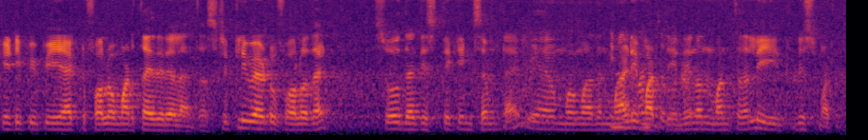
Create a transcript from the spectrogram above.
K T P P act follow ಮಾಡ್ತಾ ಇದ್ದೀರಲ್ಲ ಅಂತ. Strictly we have to follow that so that is taking some time ಅದನ್ನು ಮಾಡಿ ಮಾಡ್ತೀವಿ. ಇನ್ನೊಂದು ಮಂತ್ನಲ್ಲಿ ಇಂಟ್ರೊಡ್ಯೂಸ್ ಮಾಡ್ತೀವಿ.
